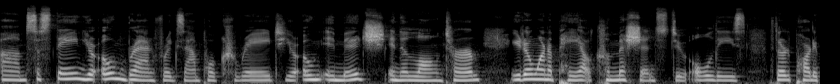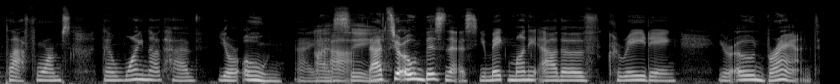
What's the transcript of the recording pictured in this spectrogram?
um, sustain your own brand, for example, create your own image in the long term, you don't want to pay out commissions to all these third party platforms, then why not have your own? I uh, see. That's your own business. You make money out of creating your own brand.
